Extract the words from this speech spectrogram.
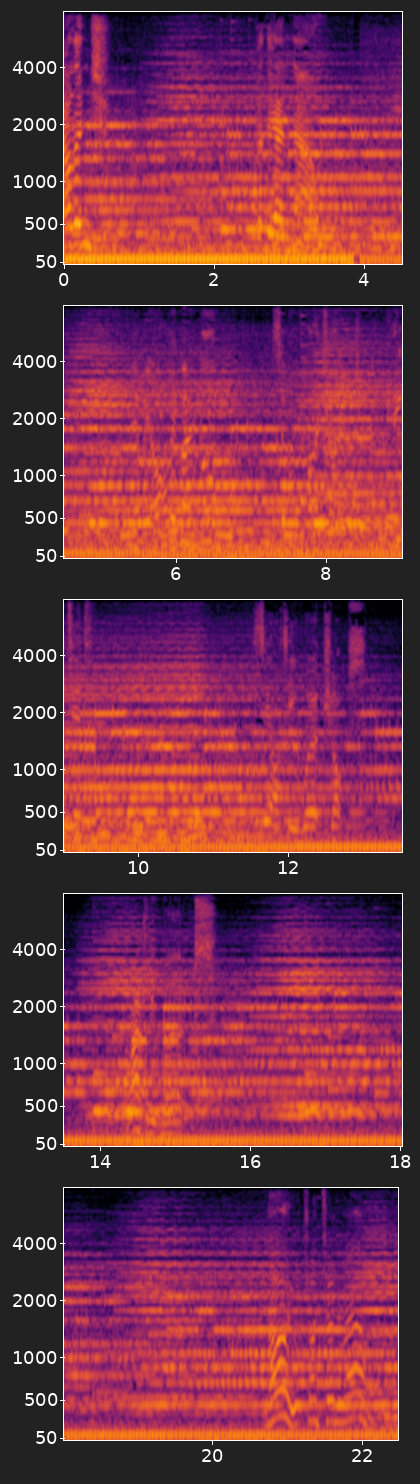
Challenge. We're at the end now. There we are, back, look. Silver Propeller Challenge completed. CRT workshops. Bradley Works. No, we'll try and turn around.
